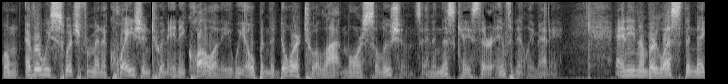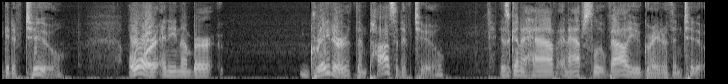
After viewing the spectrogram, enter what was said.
Whenever we switch from an equation to an inequality, we open the door to a lot more solutions. And in this case, there are infinitely many. Any number less than negative 2, or any number greater than positive 2 is going to have an absolute value greater than 2.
